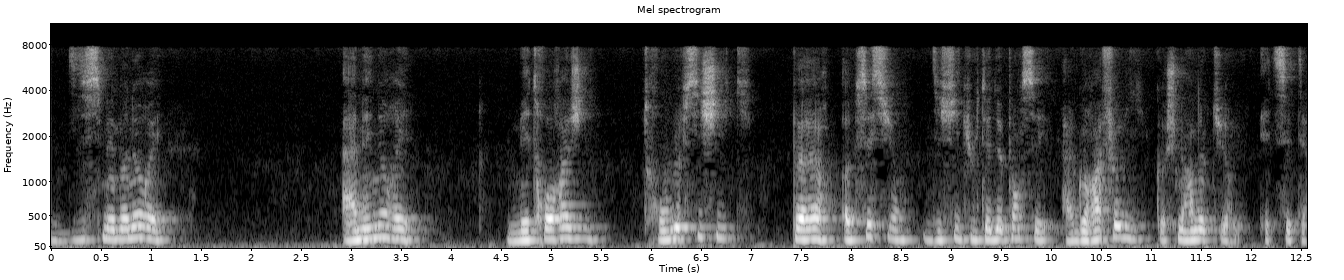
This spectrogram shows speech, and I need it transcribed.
dysmémonorée, aménorée, métroragie, troubles psychiques, peur, obsession, difficulté de pensée, agoraphobie, cauchemar nocturne, etc.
